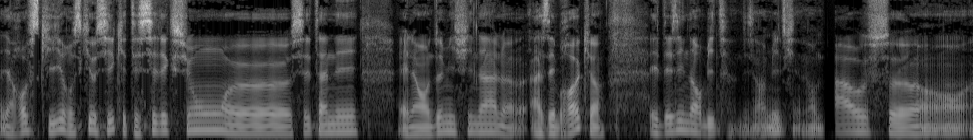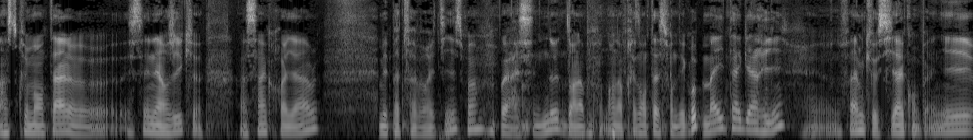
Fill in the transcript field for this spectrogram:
Il y a Rovski, Rovski aussi qui était sélection euh, cette année, elle est en demi-finale à Zebrock. Et Daisy Orbit, Daisy Orbit qui est en house euh, en instrumental, euh, assez énergique, assez incroyable mais pas de favoritisme. Voilà, c'est neutre dans la, dans la présentation des groupes. Maïta Gari, une femme qui est aussi accompagnée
